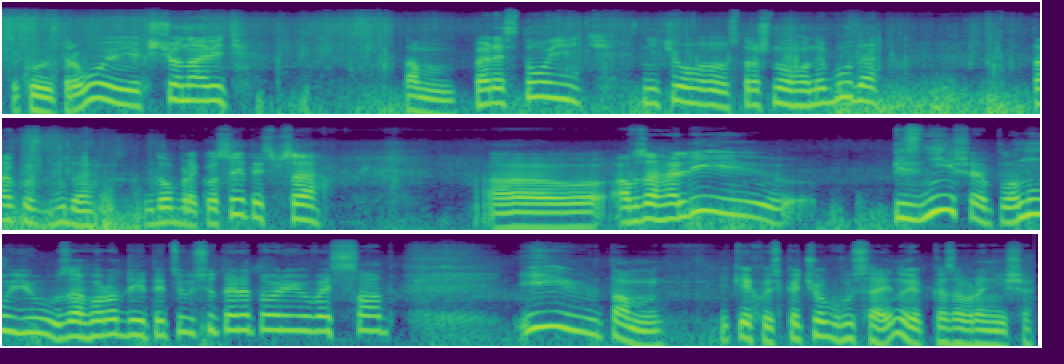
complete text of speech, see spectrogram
Ось такою травою. Якщо навіть там перестоїть, нічого страшного не буде. Також буде добре коситись все. А, взагалі пізніше планую загородити цю всю територію, весь сад. І там якихось качок гусей, ну як казав раніше.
